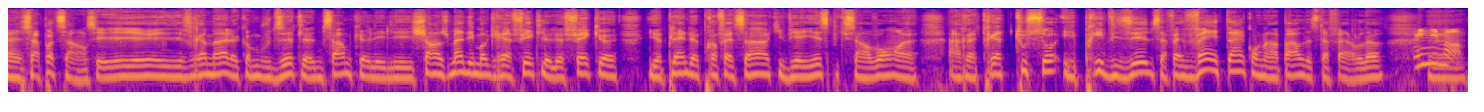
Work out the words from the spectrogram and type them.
Ben, ça n'a pas de sens. Et, vraiment, là, comme vous dites, là, il me semble que les, les changements démographiques, là, le fait qu'il y a plein de professeurs qui vieillissent puis qui s'en vont euh, à retraite, tout ça est prévisible. Ça fait 20 ans qu'on en parle de cette affaire-là. Minimum. Euh,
